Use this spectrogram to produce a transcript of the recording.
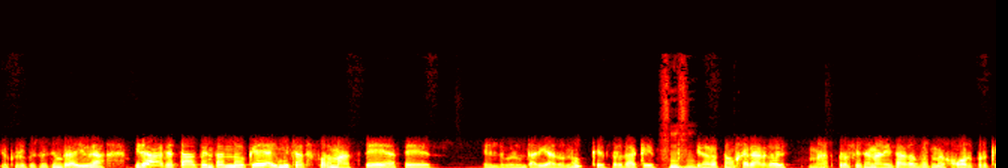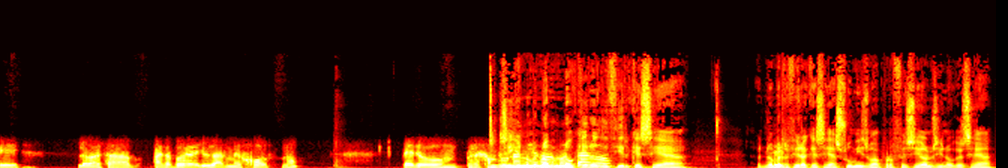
yo creo que eso siempre ayuda. Mira, ahora estaba pensando que hay muchas formas de hacer el voluntariado, ¿no? Que es verdad que Ujú. tiene razón Gerardo, es más profesionalizado, pues mejor porque lo vas a, vas a poder ayudar mejor, ¿no? Pero, por ejemplo, Sí, no, no- no quiero decir que sea, no me refiero a que sea su misma profesión, sino que sea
